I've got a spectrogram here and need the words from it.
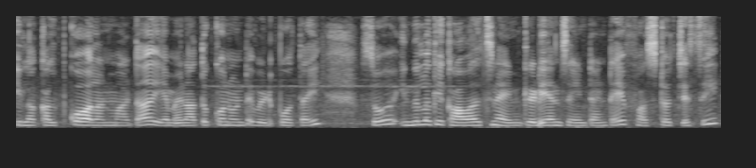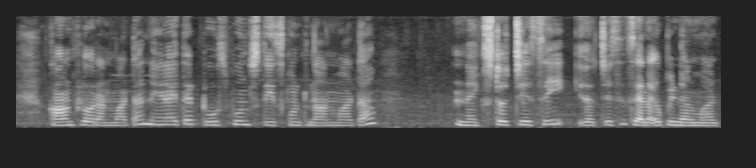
ఇలా కలుపుకోవాలన్నమాట. ఏమైనా అతుక్కొని ఉంటే విడిపోతాయి. సో ఇందులోకి కావాల్సిన ఇంగ్రీడియంట్స్ ఏంటంటే ఫస్ట్ వచ్చేసి కార్న్ఫ్లోర్ అనమాట నేనైతే టూ స్పూన్స్ తీసుకుంటున్నాను అనమాట నెక్స్ట్ వచ్చేసి ఇది వచ్చేసి శనగపిండి అనమాట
